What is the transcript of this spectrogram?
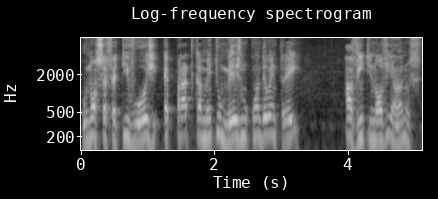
o nosso efetivo hoje é praticamente o mesmo quando eu entrei, há 29 anos.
